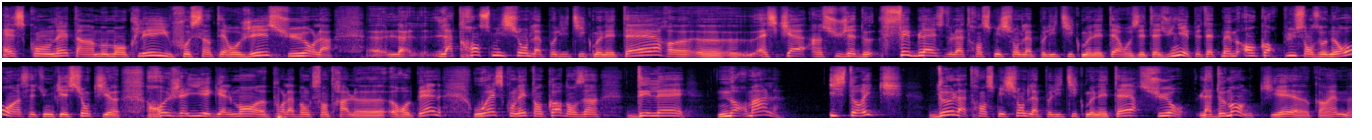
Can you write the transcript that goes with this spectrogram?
est-ce qu'on est à un moment clé? Il faut s'interroger sur la, euh, la, la, transmission de la politique monétaire. Euh, est-ce qu'il y a un sujet de faiblesse de la transmission de la politique monétaire aux États-Unis et peut-être même encore plus en zone euro? Hein, C'est une question qui rejaillit également pour la Banque centrale européenne. Ou est-ce qu'on est encore dans un délai normal, historique de la transmission de la politique monétaire sur la demande, qui est euh, quand même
